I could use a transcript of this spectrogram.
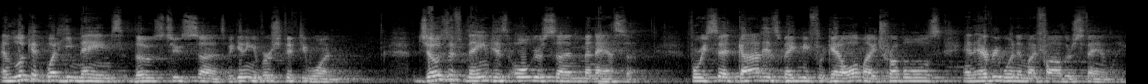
And look at what he names those two sons, beginning in verse 51. Joseph named his older son Manasseh for he said, God has made me forget all my troubles and everyone in my father's family.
